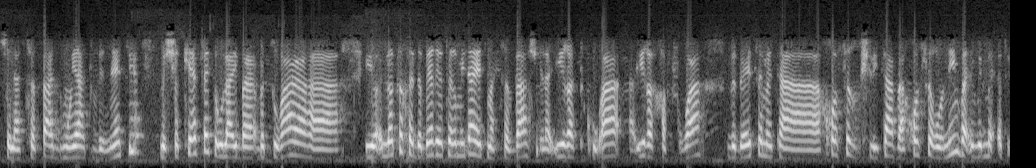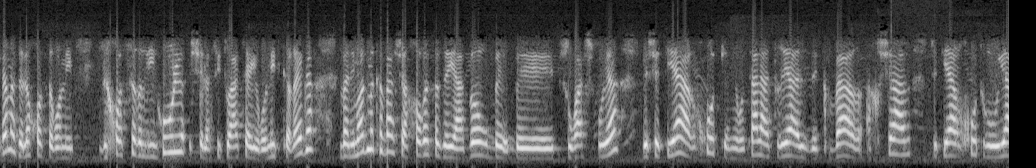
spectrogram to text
של הצפת דמוית ונציה, משקפת אולי בצורה, ה... לא צריך לדבר יותר מדי, את מצבה של העיר התקועה, העיר החפורה. ובעצם את החוסר שליטה והחוסר אונים, ואתה יודע מה? זה לא חוסר אונים, זה חוסר ניהול של הסיטואציה העירונית כרגע, ואני מאוד מקווה שהחורף הזה יעבור בצורה שפויה, ושתהיה היערכות, כי אני רוצה להתריע על זה כבר עכשיו, שתהיה היערכות ראויה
